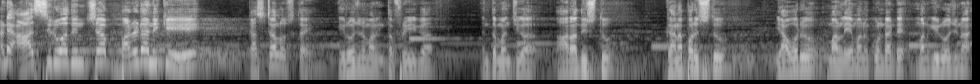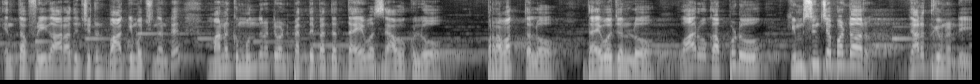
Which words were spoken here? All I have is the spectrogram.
అంటే ఆశీర్వదించబడడానికి కష్టాలు వస్తాయి. ఈ రోజున మనం ఇంత ఫ్రీగా ఎంత మంచిగా ఆరాధిస్తూ ఘనపరుస్తూ ఎవరు మనల్ని ఏమనుకుంటా అంటే మనకి ఈ రోజున ఇంత ఫ్రీగా ఆరాధించేటువంటి భాగ్యం వచ్చిందంటే మనకు ముందున్నటువంటి పెద్ద పెద్ద దైవ సేవకులు ప్రవక్తలో దైవజనులు వారు ఒకప్పుడు హింసించబడ్డారు. జాగ్రత్తగా వినండి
